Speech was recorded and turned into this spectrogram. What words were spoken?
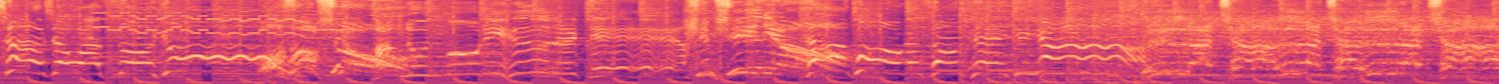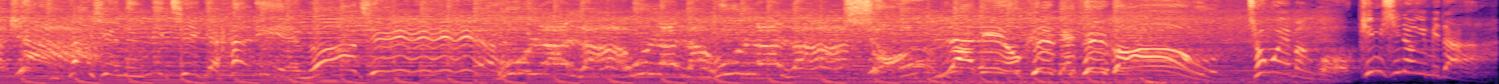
찾아왔어요. 어서오쇼 박눈물이 흐를 때 김신영. 탁월한 선택이야. 으라차 으라차 으라차. 야! 당신을 미치게 한이 에너지. 울랄라 울랄라 울랄라. 쇼! 라디오 크게 들고. 정호의 망고 김신영입니다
